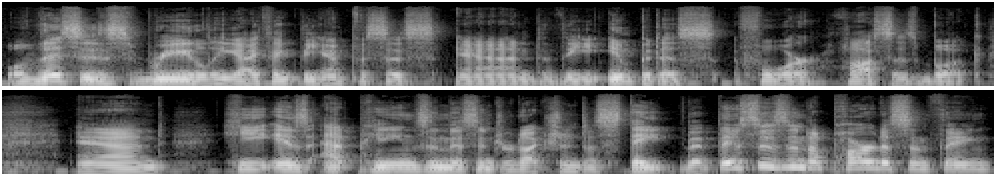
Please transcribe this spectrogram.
Well, this is really, I think, the emphasis and the impetus for Haass's book. And he is at pains in this introduction to state that this isn't a partisan thing.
